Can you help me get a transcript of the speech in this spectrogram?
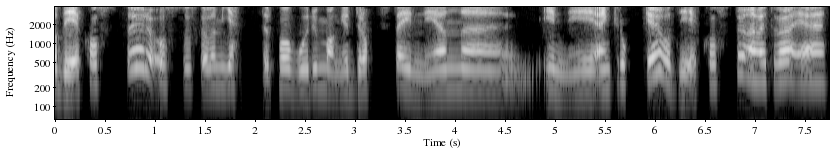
Og det koster. Og så skal de gjette på hvor mange drops det er inni en, eh, inni en krukke, og det koster. Nei, vet du hva. Jeg,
